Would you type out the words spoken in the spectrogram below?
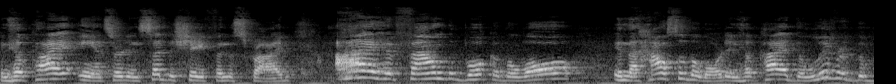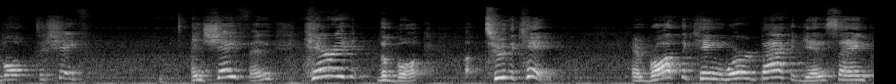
And Hilkiah answered and said to Shaphan the scribe, I have found the book of the law in the house of the Lord. And Hilkiah delivered the book to Shaphan. And Shaphan carried the book to the king and brought the king word back again, saying,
